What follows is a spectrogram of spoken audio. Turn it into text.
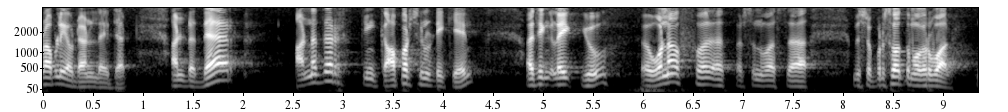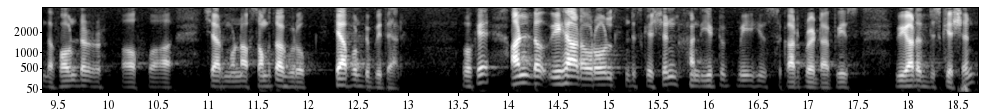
Probably I have done like that. And there, another thing opportunity came. I think like you, uh, one of uh, person was uh, Mr. Purushottam Agarwal, the founder of uh, chairman of Samata Group. He happened to be there. Okay, and we had our own discussion, and he took me his corporate office. We had a discussion,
